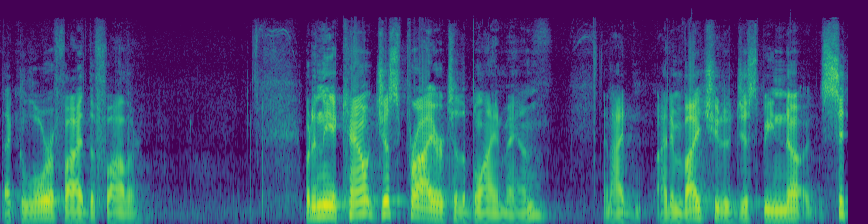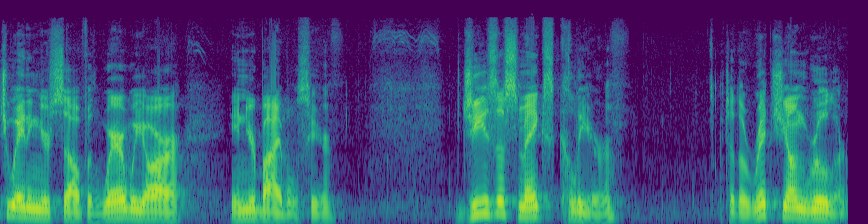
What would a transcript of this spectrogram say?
that glorified the Father. But in the account just prior to the blind man, and I'd, I'd invite you to just be no, situating yourself with where we are in your Bibles here. Jesus makes clear to the rich young ruler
